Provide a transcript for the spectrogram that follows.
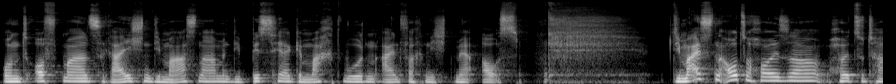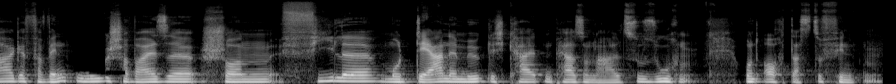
und oftmals reichen die Maßnahmen, die bisher gemacht wurden, einfach nicht mehr aus. Die meisten Autohäuser heutzutage verwenden logischerweise schon viele moderne Möglichkeiten, Personal zu suchen und auch das zu finden.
